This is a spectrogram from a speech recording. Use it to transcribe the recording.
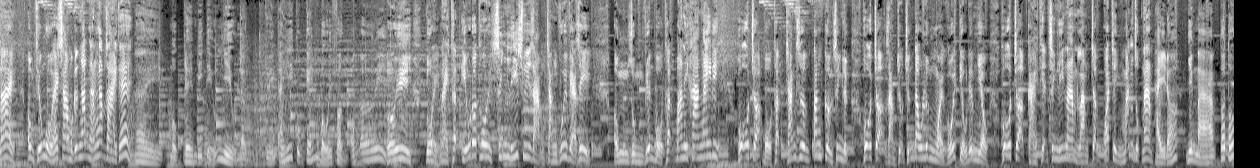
Này, ông thiếu ngủ hay sao mà cứ ngáp ngắn ngáp dài thế? Hey, một đêm đi tiểu nhiều lần, chuyện ấy cũng kém bội phần ông ơi. Ôi, tuổi này thận yếu đó thôi, sinh lý suy giảm chẳng vui vẻ gì. Ông dùng viên bổ thận Banica ngay đi, hỗ trợ bổ thận tráng dương, tăng cường sinh lực, hỗ trợ giảm triệu chứng đau lưng mỏi gối tiểu đêm nhiều, hỗ trợ cải thiện sinh lý nam, làm chậm quá trình mãn dục nam. Hay đó, nhưng mà có tốt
